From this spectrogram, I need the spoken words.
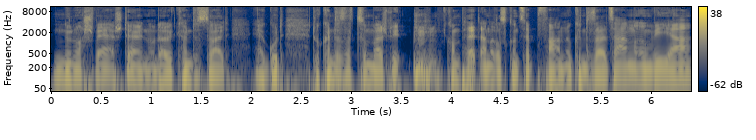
nur noch schwer erstellen. Oder könntest du halt, ja gut, du könntest jetzt zum Beispiel komplett anderes Konzept fahren. Du könntest halt sagen, irgendwie, ja,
